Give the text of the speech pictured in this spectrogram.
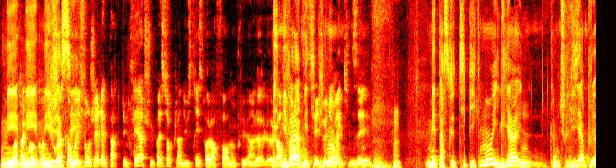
Mais, mais, quand, tu vois comment ils ont géré le parc nucléaire, je suis pas sûr que l'industrie soit leur fort non plus. Hein. Le, mais, mais voilà, mais typiquement, McKinsey. mais parce que typiquement, il y a, une, comme tu le disais, plus,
